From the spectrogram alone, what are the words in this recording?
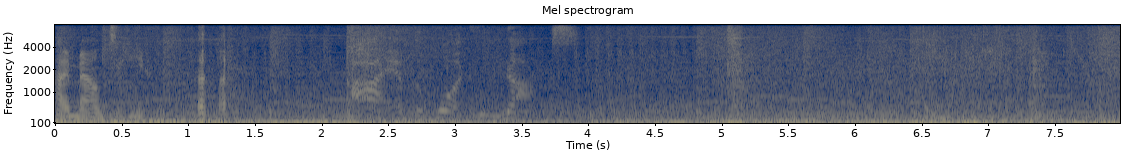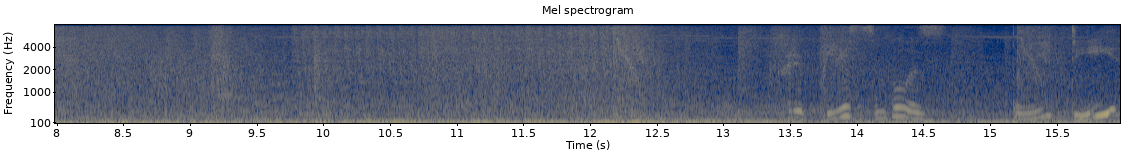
I mounted you. I am the one who knocks. Could it be as simple as 3D?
